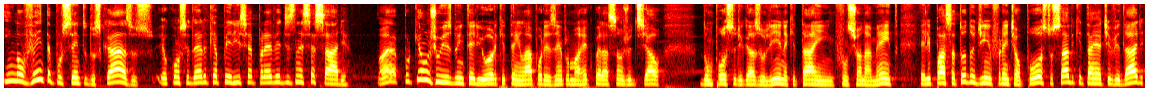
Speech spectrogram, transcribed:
em 90% dos casos, eu considero que a perícia prévia é desnecessária. Não é? Porque um juiz do interior que tem lá, por exemplo, uma recuperação judicial de um posto de gasolina que está em funcionamento, ele passa todo dia em frente ao posto, sabe que está em atividade,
